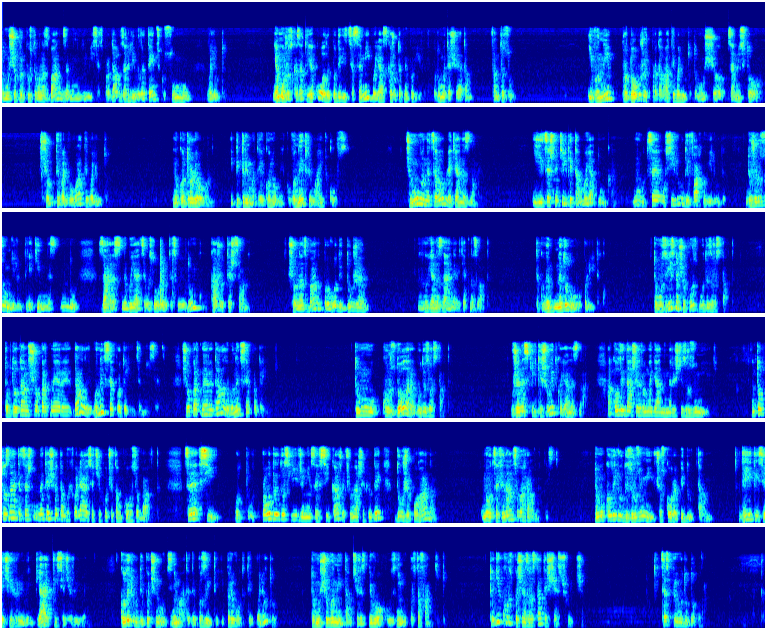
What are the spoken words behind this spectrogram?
Тому що, припустимо, Нацбанк за минулий місяць продав взагалі велетенську суму валюти. Я можу сказати яку, але подивіться самі, бо я скажу, так не повірите. Подумайте, що я там фантазую. І вони продовжують продавати валюту, тому що замість того, щоб девальвувати валюту, ну, контрольовано і підтримати економіку, вони тримають курс. Чому вони це роблять, я не знаю. І це ж не тільки там моя думка. Ну, це усі люди, фахові люди, дуже розумні люди, які не, ну, зараз не бояться висловлювати свою думку, кажуть те ж саме, що Нацбанк проводить дуже, ну я не знаю навіть, як назвати, таку недолугу політику. Тому, звісно, що курс буде зростати. Тобто, от нам, що партнери дали, вони все продають за місяць. Що партнери дали, вони все продають. Тому курс долара буде зростати. Вже наскільки швидко, я не знаю. А коли наші громадяни нарешті зрозуміють. Ну, тобто, знаєте, це ж не те, що я там вихваляюся чи хочу там когось образити. Це всі. От, проводили дослідження, і все, всі кажуть, що у наших людей дуже погана ну, це фінансова грамотність. Тому, коли люди зрозуміють, що скоро підуть там 2 тисячі гривень, 5 тисяч гривень, коли люди почнуть знімати депозити і переводити в валюту, тому що вони там через півроку знімуть просто фантики, тоді курс почне зростати ще швидше. Це з приводу долара.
